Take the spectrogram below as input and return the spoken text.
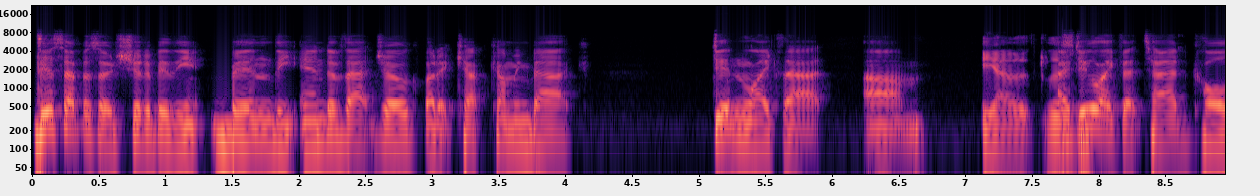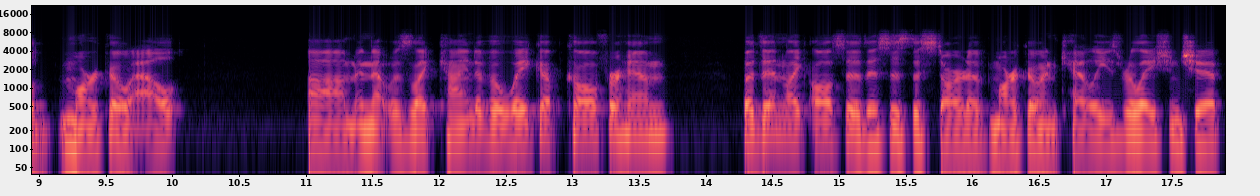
This episode should have been the, been the end of that joke, but it kept coming back. Didn't like that. Um, Yeah, this, I do like that Tad called Marco out. Um, and that was like kind of a wake up call for him. But then, like, also, this is the start of Marco and Kelly's relationship,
